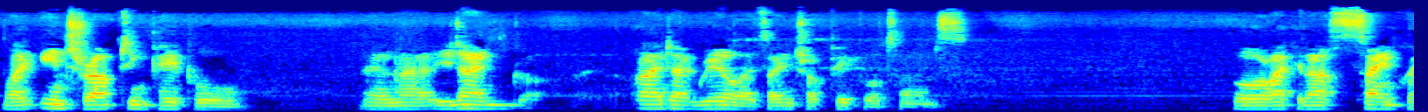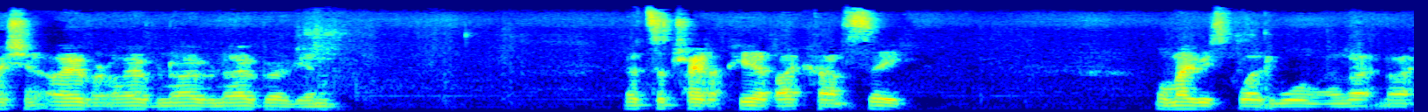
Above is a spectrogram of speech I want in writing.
Like interrupting people, and uh, you don't. I don't realize I interrupt people at times, or I can ask the same question over and over and over and over again. That's a trait up here that I can't see, or maybe it's Blood wall. I don't know.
